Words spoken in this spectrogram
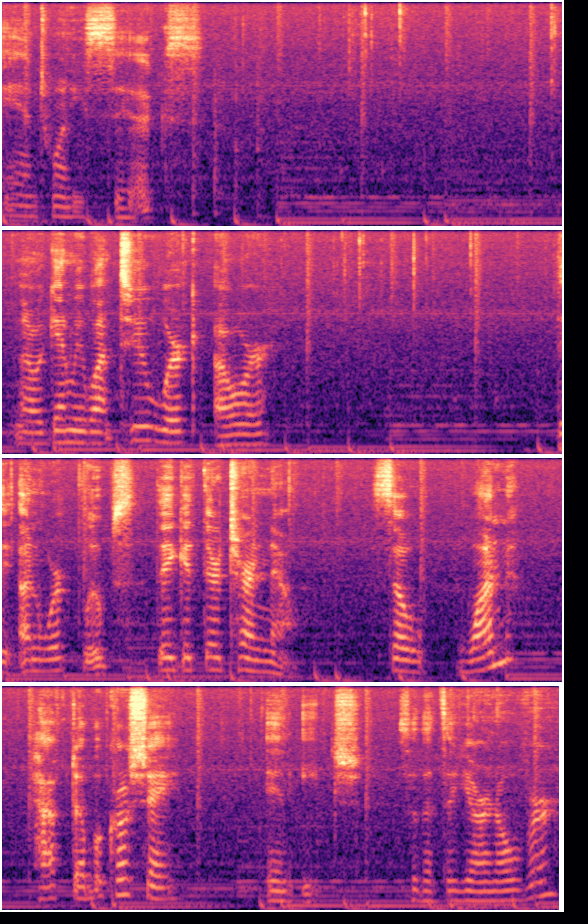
and 26 now again we want to work our the unworked loops, they get their turn now. So one half double crochet in each. So that's a yarn over,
